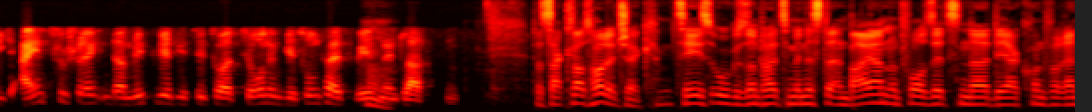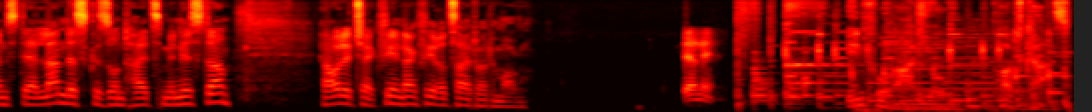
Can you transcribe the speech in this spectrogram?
sich einzuschränken, damit wir die Situation im Gesundheitswesen hm. entlasten. Das sagt Klaus Holleczek, CSU-Gesundheitsminister in Bayern und Vorsitzender der Konferenz der Landesgesundheitsminister. Herr Holleczek, vielen Dank für Ihre Zeit heute Morgen. Gerne. Inforadio Podcast.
